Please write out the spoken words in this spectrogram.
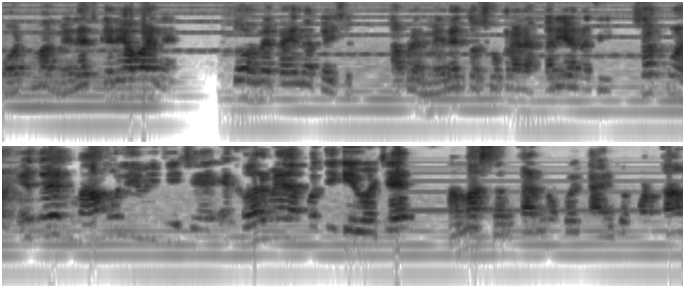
કોર્ટમાં મેરેજ કર્યા હોય ને તો અમે કઈ ના કહી શકીએ. આપણે મેરેજ તો છોકરાના કર્યા નથી. સગપણ એ તો એક મામૂલી વિધિ છે. એ ઘર મેળા પતી ગઈ હોય છે. આમાં સરકારનો કોઈ કાયદો પણ કામ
